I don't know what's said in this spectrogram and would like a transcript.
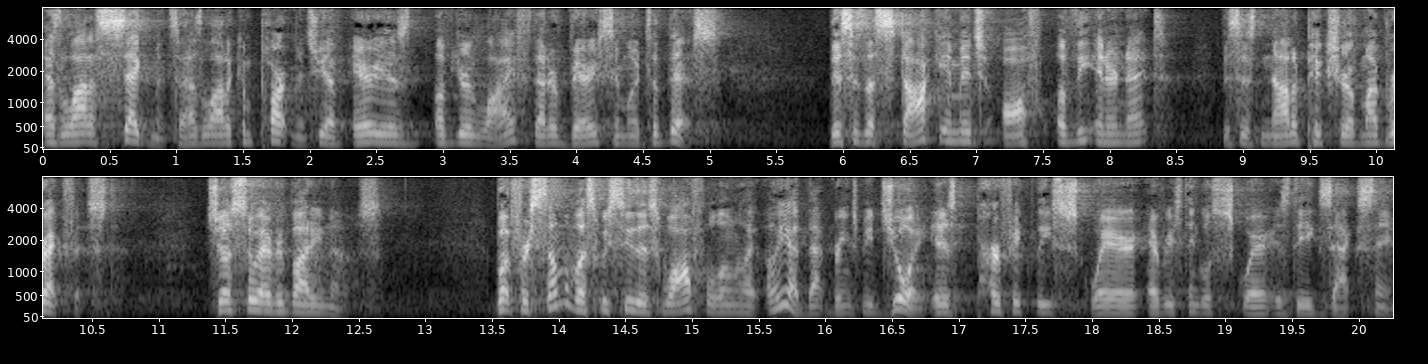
has a lot of segments, it has a lot of compartments. You have areas of your life that are very similar to this. This is a stock image off of the internet. This is not a picture of my breakfast, just so everybody knows. But for some of us, we see this waffle and we're like, oh, yeah, that brings me joy. It is perfectly square. Every single square is the exact same.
